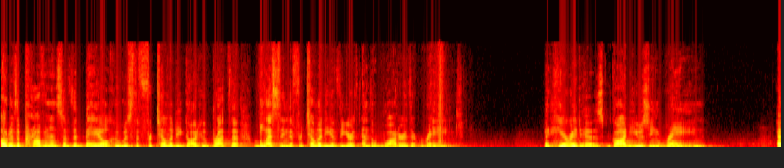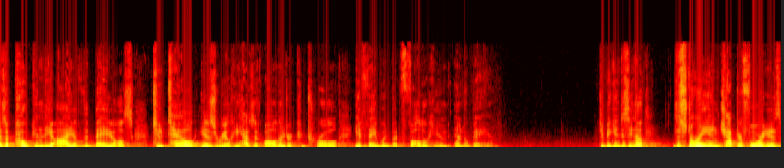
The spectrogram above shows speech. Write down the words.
out of the provenance of the Baal, who was the fertility god who brought the blessing, the fertility of the earth, and the water that rained. But here it is God using rain as a poke in the eye of the Baals to tell Israel he has it all under control if they would but follow him and obey him. Do you begin to see? Now, the story in chapter 4 is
